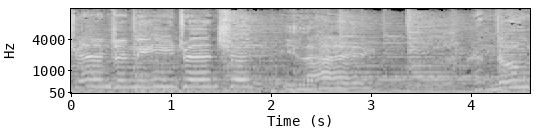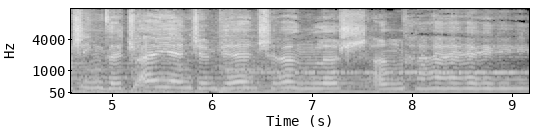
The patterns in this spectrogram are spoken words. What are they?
卷着你卷成依赖，让浓情在转眼间变成了伤害。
